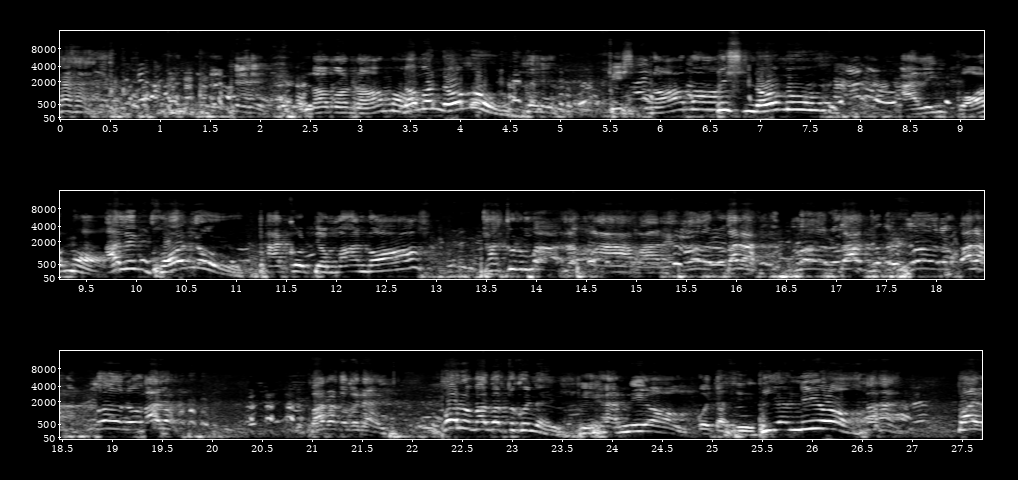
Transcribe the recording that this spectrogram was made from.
হ্যাঁ হ্যাঁ নম নম। নম নমো। কৃষ্ণ বিষ্ণমু আলিঙ্গন। ঠাকুর মান। ঠাকুর মার বাবারে মারো দাঁড়া মারো মারো দাঁড়া মারো দাঁড়া বাবা তো কই নাই? মারো মারবার তো কই নাই? বিহার নিয়ম কইতাছি। বিয়ার নিও বল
